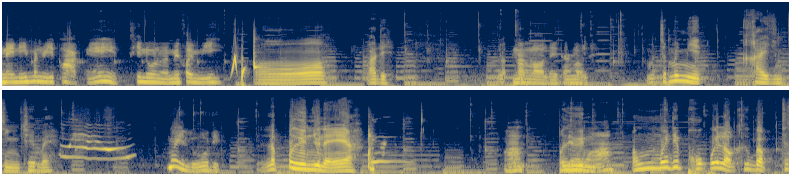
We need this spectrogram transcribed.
ในนี้มันมีผักไงที่นู่นมันไม่ค่อยมีอ๋อเอาดิแล้วนั่งรอเลยนั่งรอเลยมันจะไม่มีใครจริง ๆ ใช่ไหมไม่รู้ดิ แล้วปืนอยู่ไหนอะฮะปืเดี๋ยนวหมาเอาไม่ได้พกไว้หรอกคือแบบจะ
